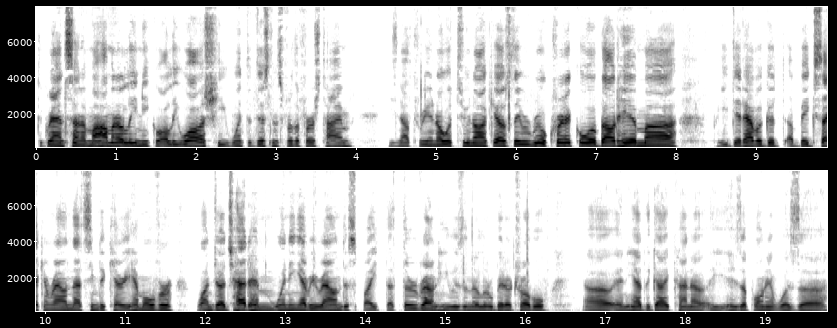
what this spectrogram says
the grandson of Muhammad Ali, Nico Ali Walsh. He went the distance for the first time He's now 3 and 0 with two knockouts. They were real critical about him. He did have a good, a big second round that seemed to carry him over. One judge had him winning every round, despite the third round he was in a little bit of trouble, uh, and he had the guy kind of his opponent was uh,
